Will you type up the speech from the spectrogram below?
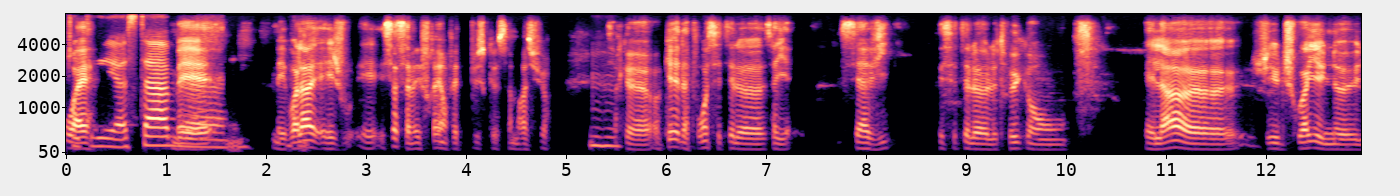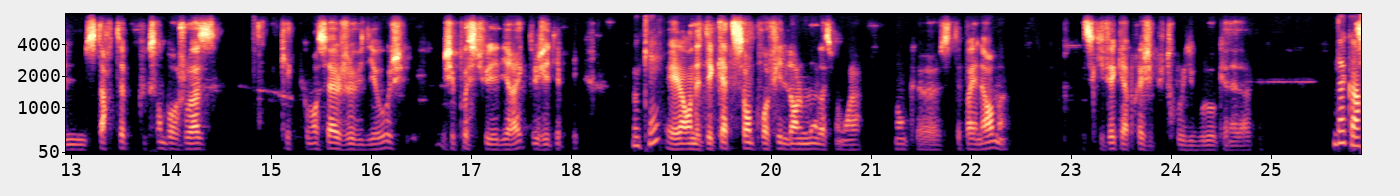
qui était stable. Mais, mais voilà, et, ça, ça m'effraie en fait plus que ça me rassure. Mmh C'est-à-dire que, ok, là pour moi, c'était le, ça y est, c'est à vie. Et c'était le, truc. Et là, euh, j'ai eu le choix. Il y a une, une start-up luxembourgeoise qui a commencé à jeu vidéo. J'ai postulé direct, j'ai été pris. Et là, on était 400 profils dans le monde à ce moment-là. Donc, euh, c'était pas énorme. Ce qui fait qu'après, j'ai pu trouver du boulot au Canada. D'accord.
